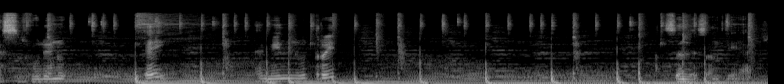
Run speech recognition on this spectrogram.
asivuleni hey ei, é minuto 3. Senze something kanje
